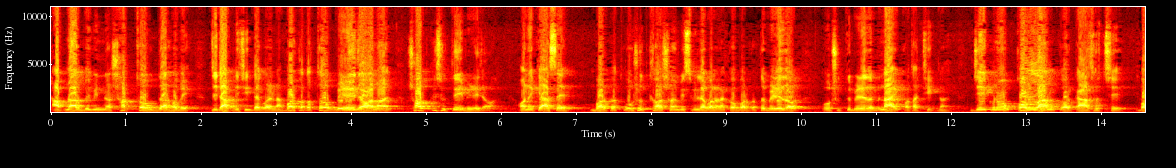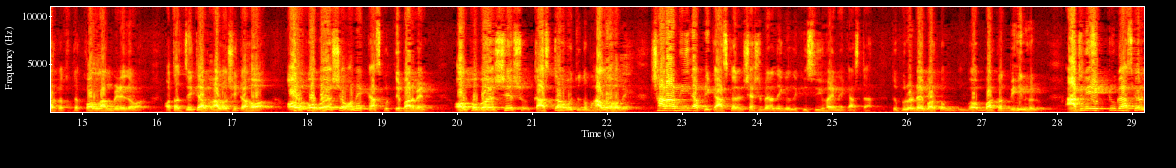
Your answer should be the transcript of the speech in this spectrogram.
আপনার বিভিন্ন স্বার্থ উদ্ধার হবে, যেটা আপনি চিন্তা করেন না। বরকত অর্থ বেড়ে যাওয়া নয় সব কিছুতেই বেড়ে যাওয়া। অনেকে আছে, বরকত ওষুধ খাওয়ার সময় বিসমিল্লা বলে না বরকত বেড়ে যাও, ওষুধ তো বেড়ে যাবে। না, এই কথা ঠিক নয়। যে কোনো কল্যাণকর কাজ হচ্ছে বরকত তো কল্যাণ বেড়ে যাওয়া। অর্থাৎ যেটা ভালো সেটা হওয়া। অল্প বয়সে অনেক কাজ করতে পারবেন। অল্প বয়সে কাজটা হবে, অত্যন্ত ভালো হবে। সারাদিন আপনি কাজ করেন, শেষের বেলা দেখবেন কিছুই হয় না কাজটা। তো পুরোটাই বরকত বরকতবিহীন হলো। আর যদি একটু কাজ করেন,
